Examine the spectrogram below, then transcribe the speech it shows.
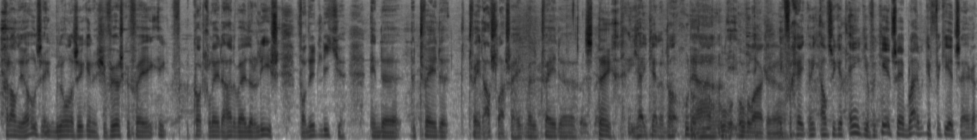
Grandioos. Ik bedoel, als ik in een chauffeurscafé... Ik, kort geleden hadden wij de release van dit liedje... in de, de, tweede, de tweede afslag, zei ik. Maar de tweede... Steeg. Jij kent het al goed. Ja. Hoeveel- Ik-. Ik vergeet, als ik het één keer verkeerd zeg, blijf ik het verkeerd zeggen.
